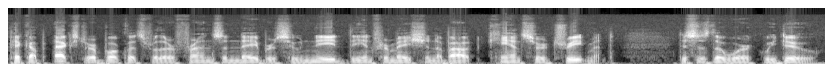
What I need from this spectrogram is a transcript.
pick up extra booklets for their friends and neighbors who need the information about cancer treatment. This is the work we do.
